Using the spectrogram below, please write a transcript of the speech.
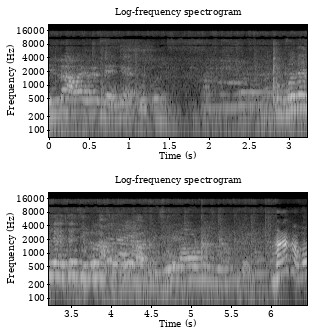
मैं. खबर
